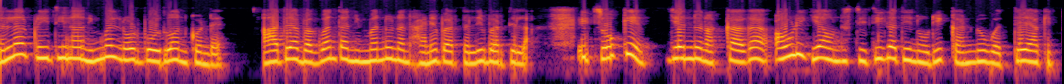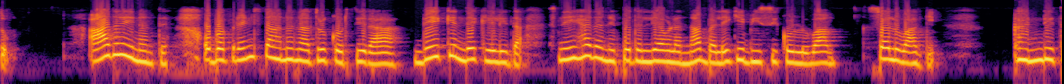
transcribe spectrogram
ಎಲ್ಲರ ಪ್ರೀತಿನ ನಿಮ್ಮಲ್ಲಿ ನೋಡ್ಬೋದು ಅನ್ಕೊಂಡೆ. ಆದ್ರೆ ಭಗವಂತ ನಿಮ್ಮನ್ನು ನನ್ನ ಹಣೆ ಬರದಲ್ಲಿ ಬರ್ದಿಲ್ಲ. ಇಟ್ಸ್ ಓಕೆ ಎಂದು ನಕ್ಕಾಗ ಅವಳಿಗೆ ಅವನ ಸ್ಥಿತಿಗತಿ ನೋಡಿ ಕಣ್ಣು ಒತ್ತೆಯಾಗಿತ್ತು. ಆದ್ರೆ ಏನಂತೆ, ಒಬ್ಬ ಫ್ರೆಂಡ್ ಸ್ಥಾನನಾದ್ರೂ ಕೊಡ್ತೀರಾ? ಬೇಕೆಂದೇ ಕೇಳಿದ. ಸ್ನೇಹದ ನೆಪದಲ್ಲಿ ಅವಳನ್ನ ಬಲೆಗೆ ಬೀಸಿಕೊಳ್ಳುವ ಸಲುವಾಗಿ. ಖಂಡಿತ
